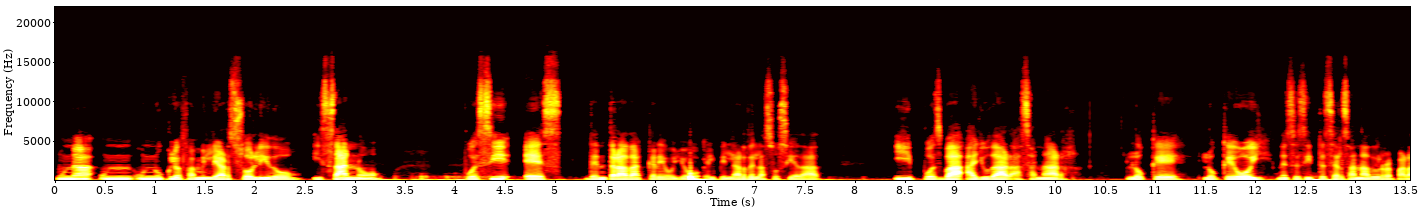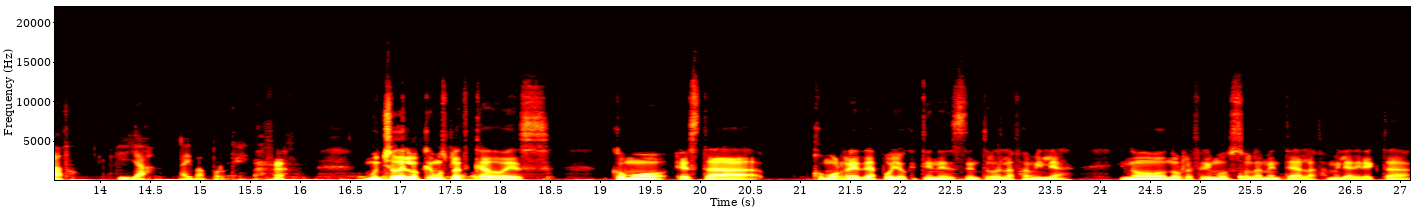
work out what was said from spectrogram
una, un, núcleo familiar sólido y sano, pues sí es de entrada, creo yo, el pilar de la sociedad y pues va a ayudar a sanar lo que, lo que hoy necesite ser sanado y reparado. Y ya, ahí va por qué. Mucho de lo que hemos platicado es como esta como red de apoyo que tienes dentro de la familia y no nos referimos solamente a la familia directa,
